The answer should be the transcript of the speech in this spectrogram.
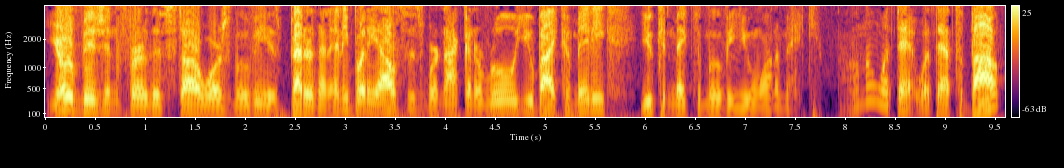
your vision for this Star Wars movie is better than anybody else's. We're not going to rule you by committee. You can make the movie you want to make." I don't know what that what that's about.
